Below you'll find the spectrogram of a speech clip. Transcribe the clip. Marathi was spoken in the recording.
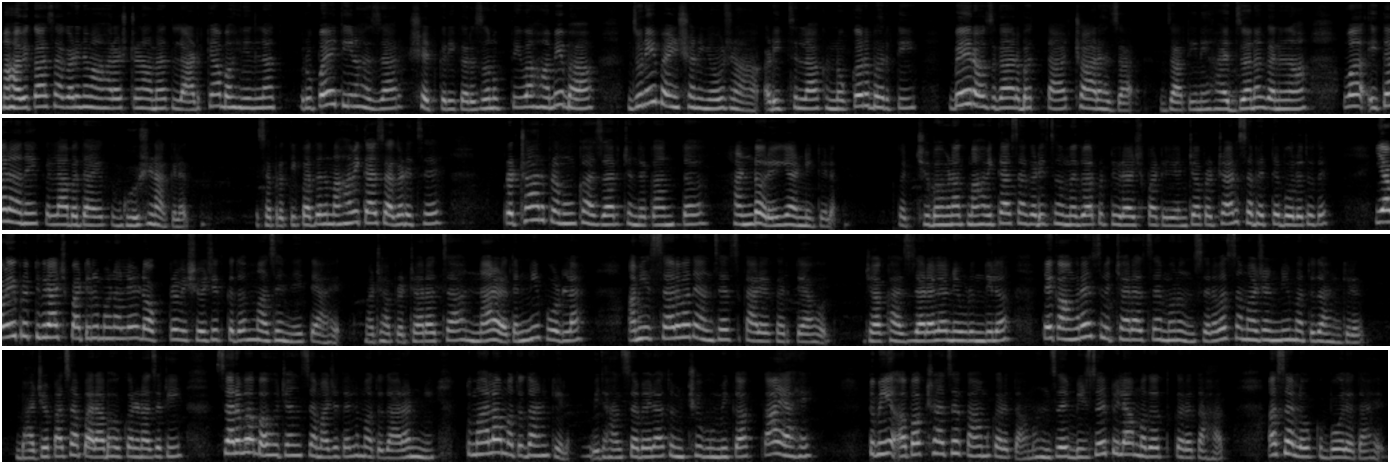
महाविकास आघाडीने महाराष्ट्र नाम्यात लाडक्या बहिणींना रुपये तीन हजार शेतकरी कर्जमुक्ती व हमी भाव जुनी पेन्शन योजना अडीच लाख नोकर भरती बेरोजगार भत्ता चार हजार जातीने हा जनगणना व इतर अनेक लाभदायक घोषणा केल्यात. असं प्रतिपादन महाविकास आघाडीचे प्रचार प्रमुख खासदार चंद्रकांत हांडोरे यांनी केलं. कच्ची भवनात महाविकास आघाडीचे उमेदवार पृथ्वीराज पाटील यांच्या प्रचार सभेत ते बोलत होते. यावेळी पृथ्वीराज पाटील म्हणाले डॉक्टर विश्वजित कदम माझे नेते आहेत. माझ्या प्रचाराचा नारळ त्यांनी फोडला. आम्ही सर्व त्यांचेच कार्यकर्ते आहोत. ज्या खासदाराला निवडून दिलं ते काँग्रेस विचाराचे म्हणून सर्व समाजांनी मतदान केलं. भाजपाचा पराभव करण्यासाठी सर्व बहुजन समाजातील मतदारांनी तुम्हाला मतदान केलं. विधानसभेला तुमची भूमिका काय आहे? तुम्ही अपक्षाचं काम करता म्हणजे बी जे पीला मदत करत आहात असं लोक बोलत आहेत.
